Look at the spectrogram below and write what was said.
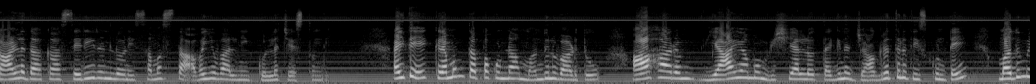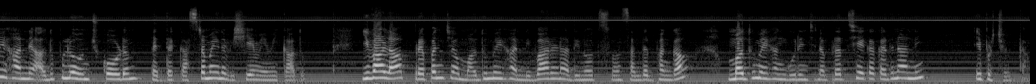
కాళ్ళ దాకా శరీరంలోని సమస్త అవయవాల్ని గుల్ల చేస్తుంది. అయితే క్రమం తప్పకుండా మందులు వాడుతూ ఆహారం వ్యాయామం విషయాల్లో తగిన జాగ్రత్తలు తీసుకుంటే మధుమేహాన్ని అదుపులో ఉంచుకోవడం పెద్ద కష్టమైన విషయమేమీ కాదు. ఇవాళ ప్రపంచ మధుమేహ నివారణ దినోత్సవం సందర్భంగా మధుమేహం గురించిన ప్రత్యేక కథనాన్ని ఇప్పుడు చూద్దాం.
